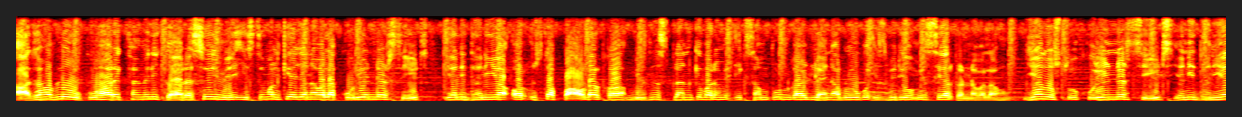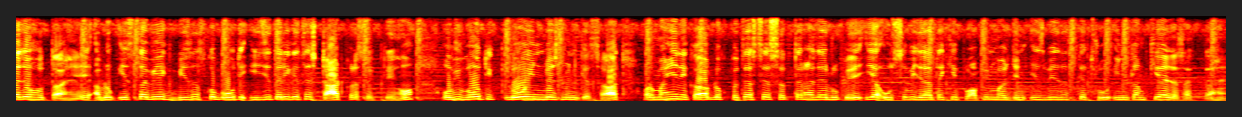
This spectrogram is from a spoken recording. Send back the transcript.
आज हम आप लोगों को हर एक फैमिली का रसोई में इस्तेमाल किया जाने वाला कोरिएंडर सीड्स यानी धनिया और उसका पाउडर का बिज़नेस प्लान के बारे में एक संपूर्ण गाइडलाइन आप लोगों को इस वीडियो में शेयर करने वाला हूँ। जी हाँ दोस्तों कोरिएंडर सीड्स यानी धनिया जो होता है, आप लोग इसका भी एक बिज़नेस को बहुत ही इजी तरीके से स्टार्ट कर सकते हो। वो भी बहुत ही लो इन्वेस्टमेंट के साथ और महीने का आप लोग पचास से सत्तर हज़ार रुपए या उससे भी ज़्यादा तक की प्रॉफिट मार्जिन इस बिज़नेस के थ्रू इनकम किया जा सकता है।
